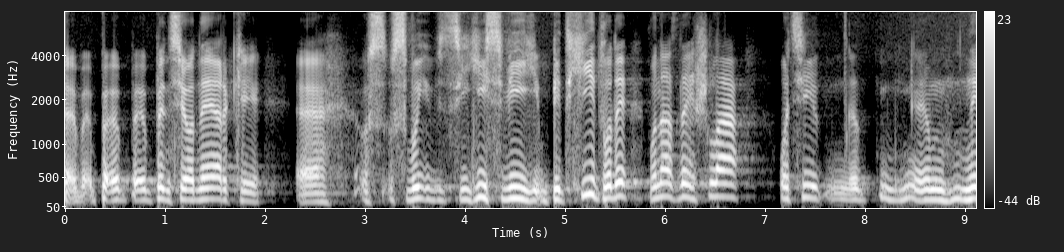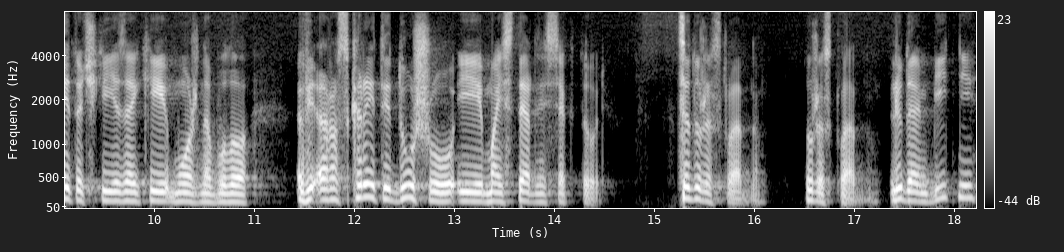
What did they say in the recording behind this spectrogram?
е, пенсіонерки свій, свій, свій підхід, вони, вона знайшла оці е, ниточки, за які можна було розкрити душу і майстерність акторів. Це дуже складно. Дуже складно. Люди амбітні,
